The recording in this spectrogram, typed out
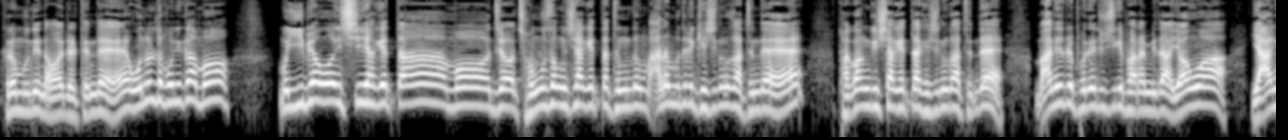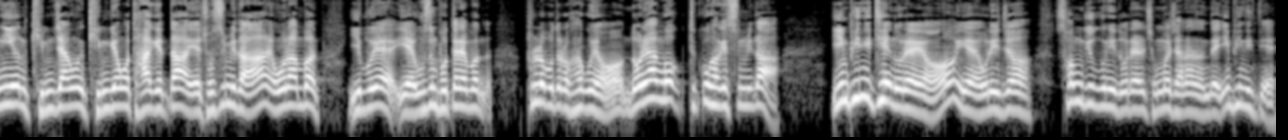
그런 분들이 나와야 될 텐데 오늘도 보니까 뭐, 뭐 이병헌 씨 하겠다, 뭐 저 정우성 씨 하겠다 등등 많은 분들이 계시는 것 같은데 박광규 씨 하겠다 계시는 것 같은데 많이들 보내주시기 바랍니다. 영화 양희은, 김장훈, 김경호 다 하겠다. 예, 좋습니다. 오늘 한번 2부에 예, 웃음 보따리 한번 풀러보도록 하고요. 노래 한 곡 듣고 가겠습니다. 인피니티의 노래예요. 예, 우리 저 성규 군이 노래를 정말 잘하는데 인피니티의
